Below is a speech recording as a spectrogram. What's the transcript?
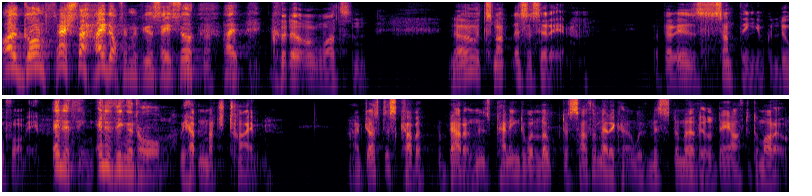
I'll go and thrash the hide off him if you say so. I. Good old Watson. No, it's not necessary. But there is something you can do for me. Anything, anything at all. We haven't much time. I've just discovered that the Baron is planning to elope to South America with Mr. Merville day after tomorrow.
